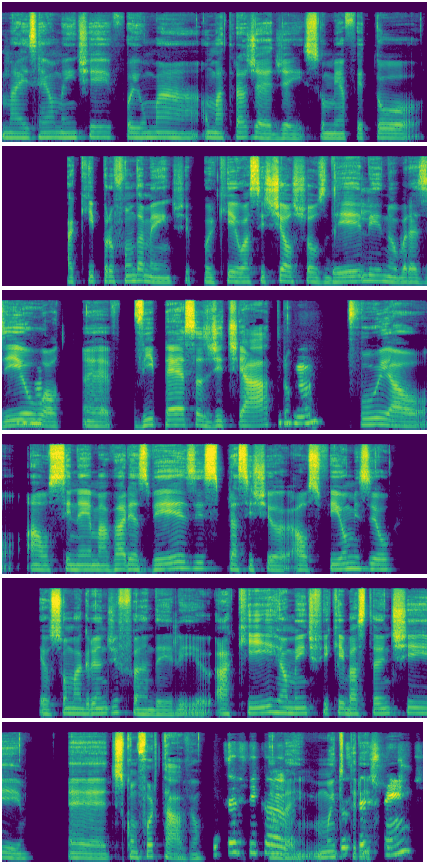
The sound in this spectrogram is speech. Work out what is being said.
Mas realmente foi uma, uma tragédia isso, me afetou aqui profundamente, porque eu assisti aos shows dele no Brasil, uhum. ao, é, vi peças de teatro, uhum. fui ao, ao cinema várias vezes para assistir aos filmes, eu, eu sou uma grande fã dele. Aqui realmente fiquei bastante é, desconfortável. Você fica também, muito você triste. sente,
